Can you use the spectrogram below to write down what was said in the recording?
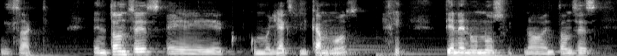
Exacto. Entonces, eh, como ya explicamos, tienen un uso, ¿no? Entonces,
